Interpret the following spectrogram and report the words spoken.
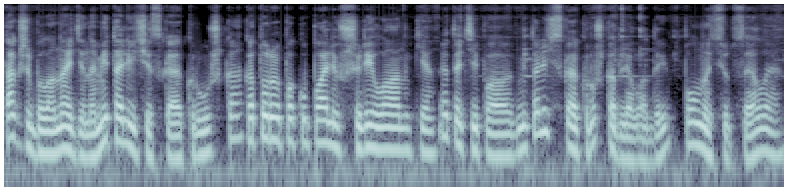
Также была найдена металлическая кружка, которую покупали в Шри-Ланке. Это типа металлическая кружка для воды, полностью целая.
